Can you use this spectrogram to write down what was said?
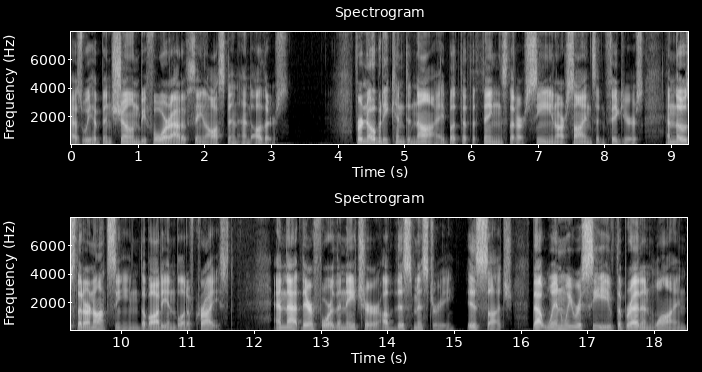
as we have been shown before out of St. Austin and others. For nobody can deny but that the things that are seen are signs and figures, and those that are not seen, the body and blood of Christ. And that therefore the nature of this mystery is such that when we receive the bread and wine,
